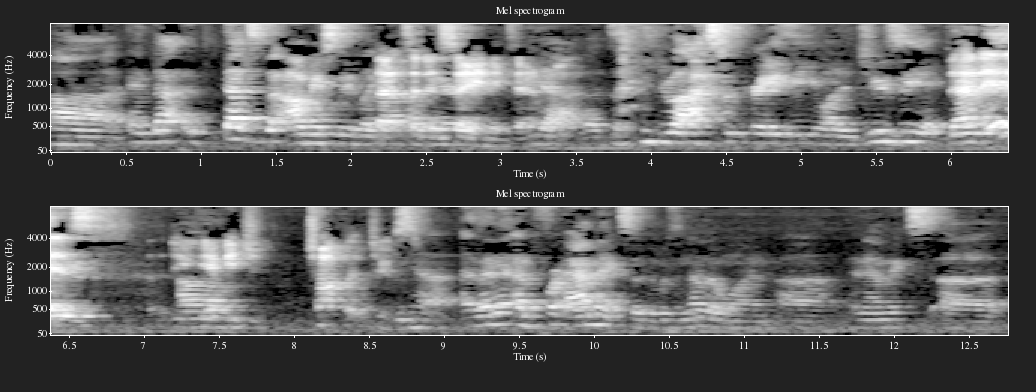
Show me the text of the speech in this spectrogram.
Uh, and that that's the, obviously like That's an very- insane example. Yeah, that's, you asked for crazy. You wanted juicy. That gave it to is. You Um, gave me ch- chocolate juice. yeah, and then uh, for Amex, so there was another one. An Amex, uh,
